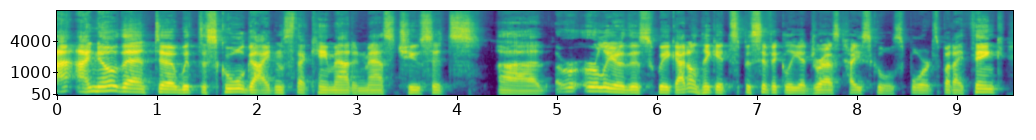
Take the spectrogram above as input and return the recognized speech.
I, I know that uh, with the school guidance that came out in Massachusetts uh, earlier this week, I don't think it specifically addressed high school sports, but I think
